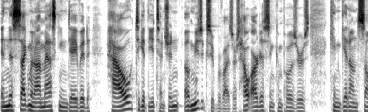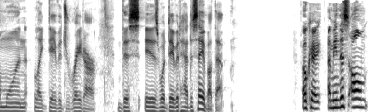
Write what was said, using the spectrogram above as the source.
in this segment, I'm asking David how to get the attention of music supervisors, how artists and composers can get on someone like David's radar. This is what David had to say about that. Okay, I mean this all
